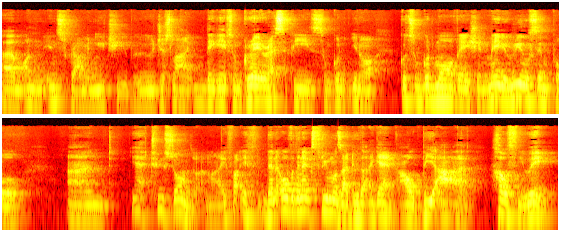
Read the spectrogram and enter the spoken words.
um, on Instagram and YouTube who just like they gave some great recipes, some good, you know, good some good motivation, made it real simple, and yeah, two stones, man. Like if I, if then over the next three months I do that again, I'll be at a healthy weight.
